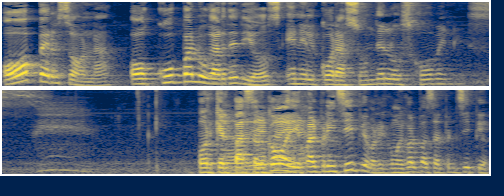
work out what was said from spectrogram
o persona ocupa el lugar de Dios en el corazón de los jóvenes? Porque el pastor, como dijo al principio, porque como dijo el pastor al principio,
